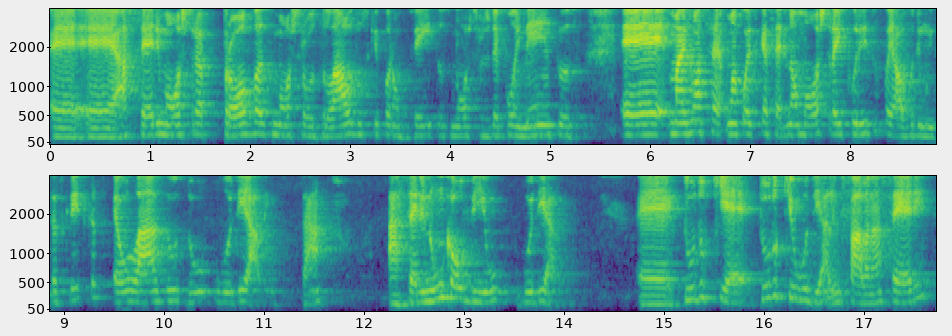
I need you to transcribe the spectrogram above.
É, é, a série mostra provas, mostra os laudos que foram feitos, mostra os depoimentos, é, mas uma, uma, coisa que a série não mostra, e por isso foi alvo de muitas críticas, é o lado do Woody Allen, tá? A série nunca ouviu Woody Allen. É, tudo que é tudo que o Woody Allen fala na série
